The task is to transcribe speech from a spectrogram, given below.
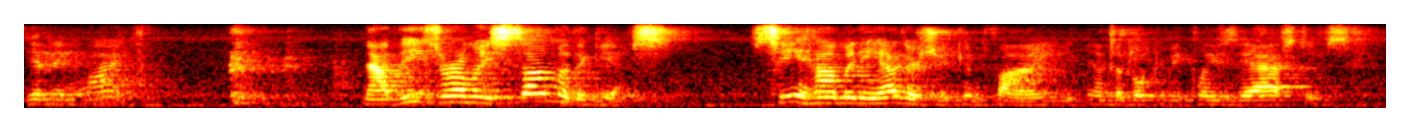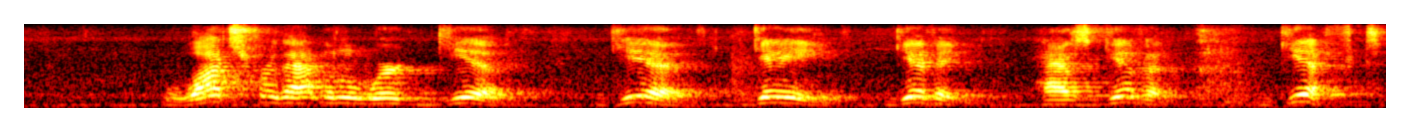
giving life. Now, these are only some of the gifts. See how many others you can find in the book of Ecclesiastes. Watch for that little word give. Give, gave, giving, has given, gift.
